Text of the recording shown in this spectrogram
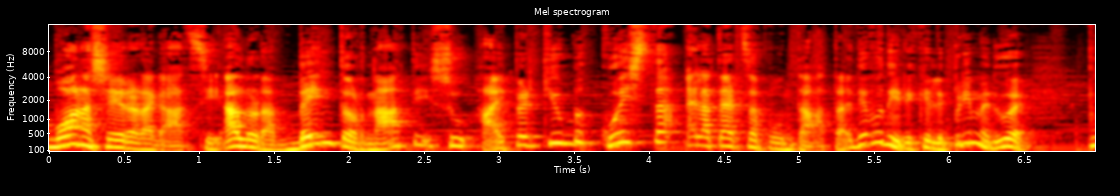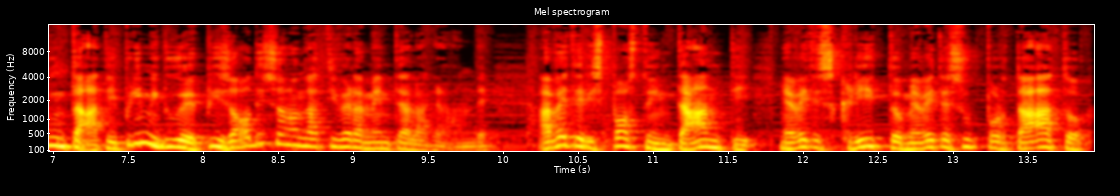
Buonasera ragazzi. Allora, bentornati su Hypercube. Questa è la terza puntata e devo dire che le prime due puntate, i primi due episodi sono andati veramente alla grande avete risposto in tanti, mi avete scritto, mi avete supportato,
